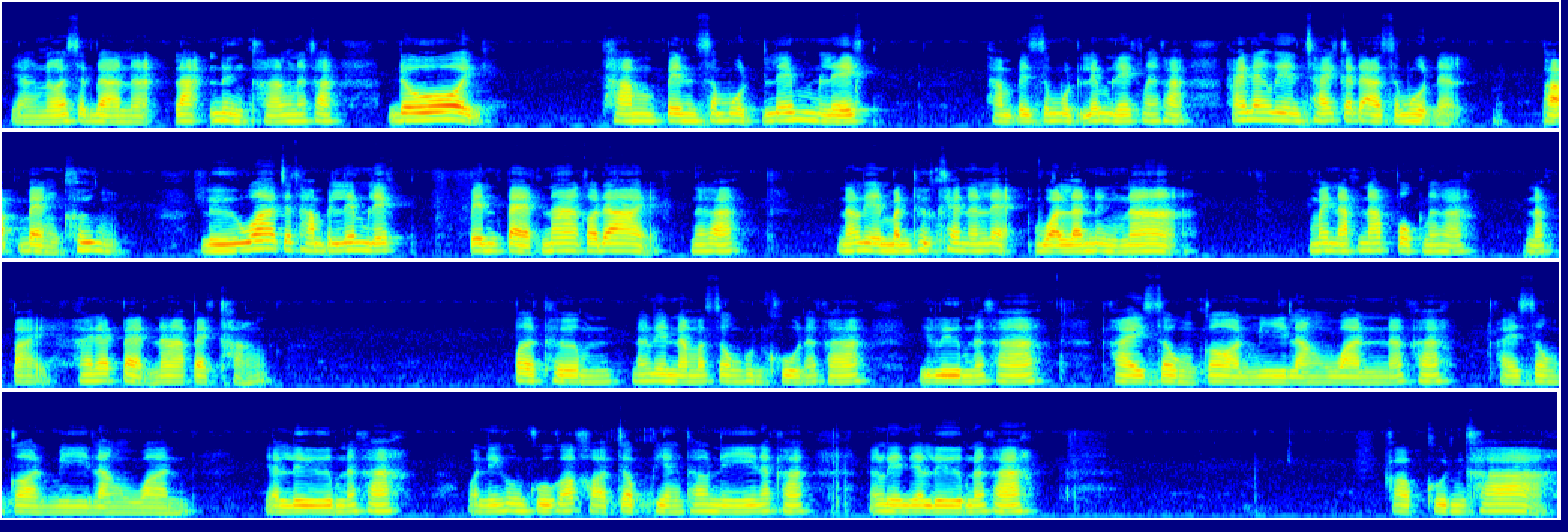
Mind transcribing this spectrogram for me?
อย่างน้อยสัปดาห์ละหนึ่งครั้งนะคะ โดยทำเป็นสมุดเล่มเล็กทำเป็นสมุดเล่มเล็กนะคะ ให้นักเรียนใช้กระดาษสมุดเนี่ยพับแบ่งครึ่ง หรือว่าจะทำเป็นเล่มเล็กเป็นแปดหน้าก็ได้นะคะ นักเรียนบันทึกแค่นั้นแหละ วันละหนึ่งหน้า ไม่นับหน้าปกนะคะ นับไปให้ได้แปดหน้าแปดครั้ง เปิดเทอมนักเรียนนำมาส่งคุณครูนะคะ อย่าลืมนะคะ ใครส่งก่อนมีรางวัลนะคะ ใครส่งก่อนมีรางวัล อย่าลืมนะคะ วันนี้คุณครูก็ขอจบเพียงเท่านี้นะคะ นักเรียนอย่าลืมนะคะ ขอบคุณค่ะ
